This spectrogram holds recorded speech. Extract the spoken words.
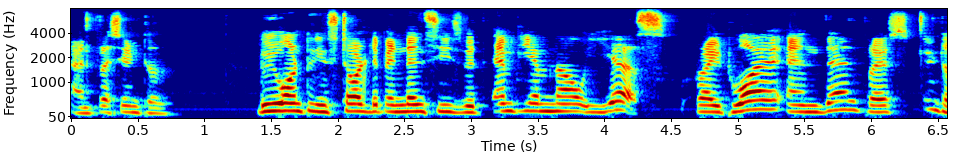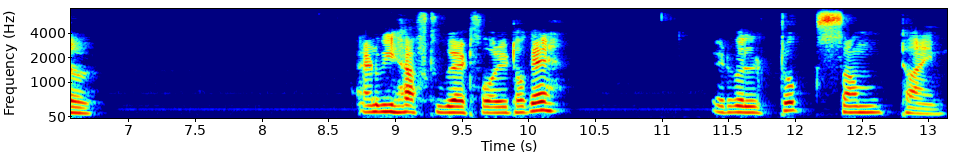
and press enter. Do you want to install dependencies with npm now? Yes. Write y and then press enter. And we have to wait for it okay? It will took some time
